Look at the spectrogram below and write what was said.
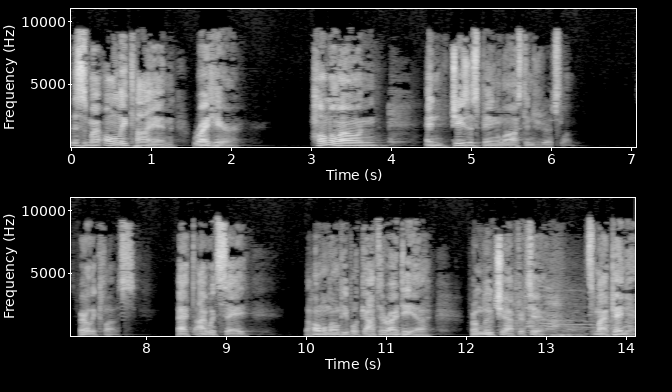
this is my only tie in right here. Home Alone and Jesus being lost in Jerusalem. Fairly close. In fact, I would say the Home Alone people got their idea from Luke chapter 2. It's my opinion.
